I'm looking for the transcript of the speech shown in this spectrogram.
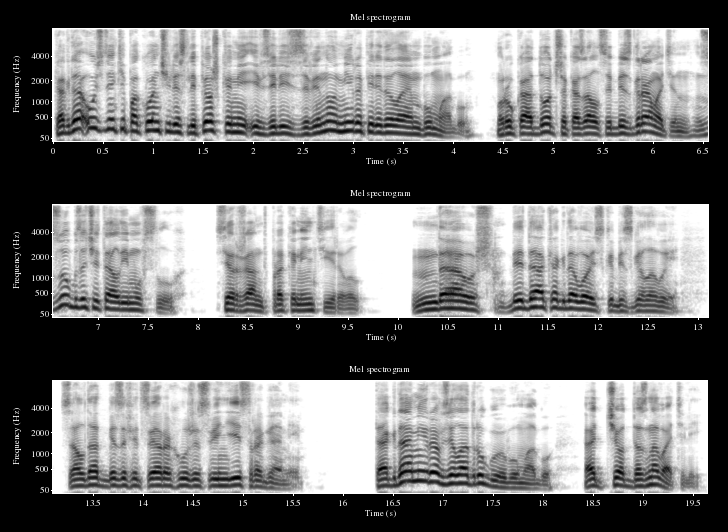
Когда узники покончили с лепешками и взялись за вино, Мира передала им бумагу. Рука Додж оказался безграмотен, зуб зачитал ему вслух. Сержант прокомментировал. «Да уж, беда, когда войско без головы. Солдат без офицера хуже свиньи с рогами». Тогда Мира взяла другую бумагу, отчет дознавателей.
